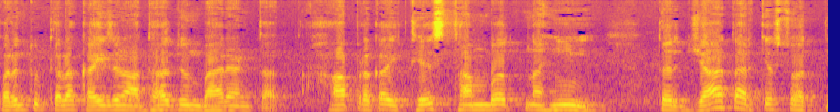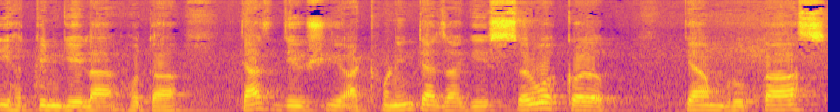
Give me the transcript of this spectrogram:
परंतु त्याला काही जण आधार देऊन बाहेर आणतात. हा प्रकार इथेच थांबत नाही. तर ज्या तारखेस तो हत्ती हत्तीन गेला होता त्याच दिवशी आठवणीन त्या जागी सर्व कळप त्या मृतास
